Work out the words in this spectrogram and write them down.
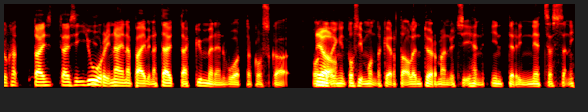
joka taisi, taisi juuri näinä päivinä täyttää kymmenen vuotta, koska on Joo. jotenkin tosi monta kertaa olen törmännyt siihen Interin netsässäni.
